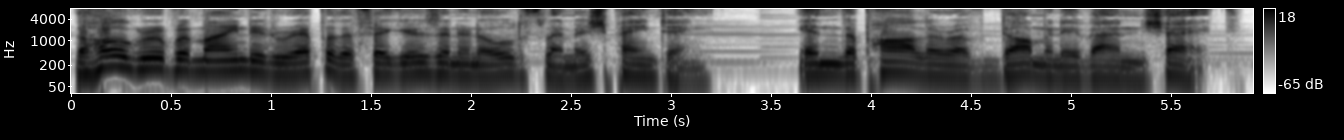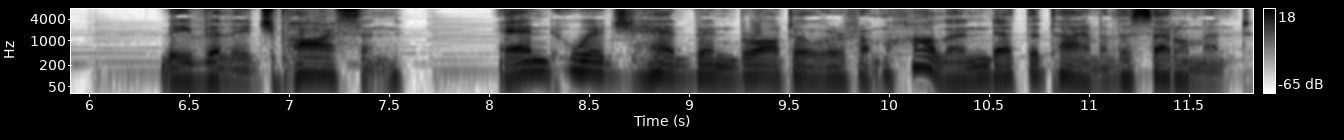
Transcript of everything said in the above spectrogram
The whole group reminded Rip of the figures in an old Flemish painting, in the parlor of Dominie Van Schaick, the village parson, and which had been brought over from Holland at the time of the settlement.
